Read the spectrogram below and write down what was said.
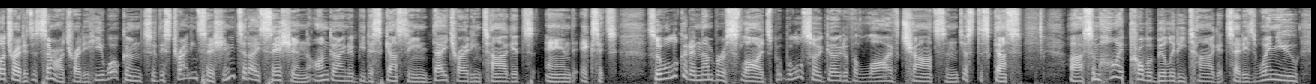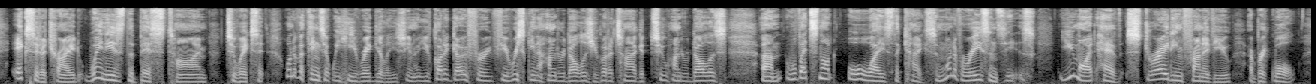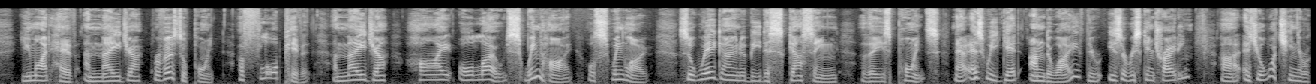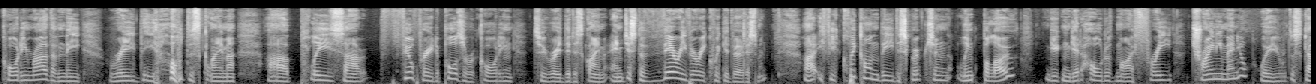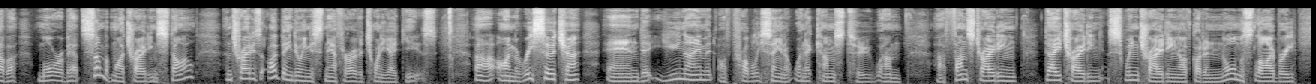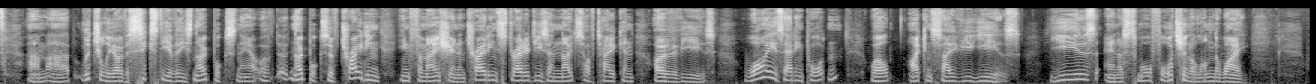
Hello traders it's Samurai Trader here welcome to this training session. In today's session I'm going to be discussing day trading targets and exits. So we'll look at a number of slides but we'll also go to the live charts and just discuss uh, some high probability targets. That is when you exit a trade when is the best time to exit? One of the things that we hear regularly is you know you've got to go for if you're risking hundred dollars you've got to target $200 um, well that's not always the case and one of the reasons is you might have straight in front of you a brick wall. You might have a major reversal point a floor pivot a major high or low swing high or swing low. So we're going to be discussing these points. Now as we get underway there is a risk in trading. Uh, as you're watching the recording rather than me read the whole disclaimer uh, please uh, feel free to pause the recording to read the disclaimer. And just a very very quick advertisement. Uh, if you click on the description link below you can get hold of my free training manual where you'll discover more about some of my trading style and traders. I've been doing this now for over 28 years. Uh, I'm a researcher and you name it I've probably seen it when it comes to um, uh, funds trading day trading swing trading I've got an enormous library um, uh, literally over 60 of these notebooks now of uh, notebooks of trading information and trading strategies and notes I've taken over the years. Why is that important? Well I can save you years years and a small fortune along the way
